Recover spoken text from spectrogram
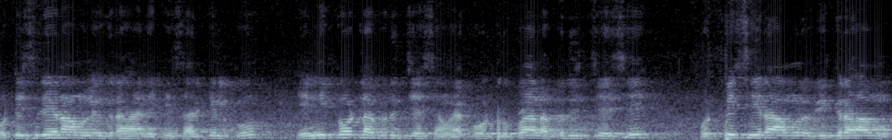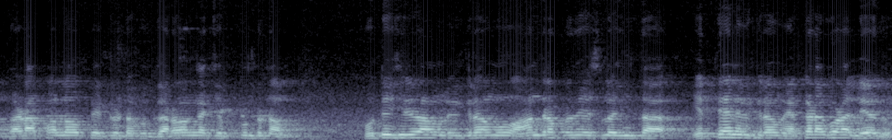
పొట్టి శ్రీరాములు విగ్రహానికి సర్కిల్కు ఎన్ని కోట్లు అభివృద్ధి చేశాం? కోటి రూపాయలు అభివృద్ధి చేసి పొట్టి శ్రీరాములు విగ్రహము కడపలో పెట్టుటకు గర్వంగా చెప్పుకుంటున్నాం. పొట్టి శ్రీరాములు విగ్రహము ఆంధ్రప్రదేశ్లో ఇంత ఎత్తైన విగ్రహం ఎక్కడ కూడా లేదు.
